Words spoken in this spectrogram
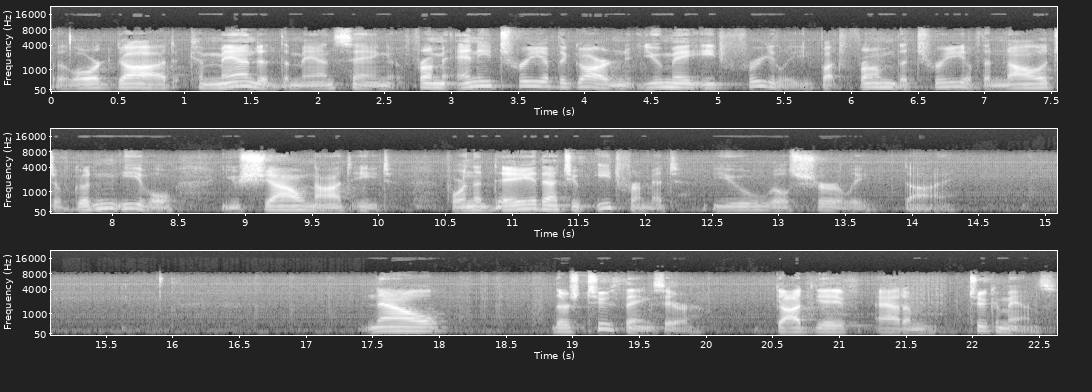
The Lord God commanded the man, saying, From any tree of the garden you may eat freely, but from the tree of the knowledge of good and evil you shall not eat. For in the day that you eat from it, you will surely die. Now, there's two things here. God gave Adam two commands.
